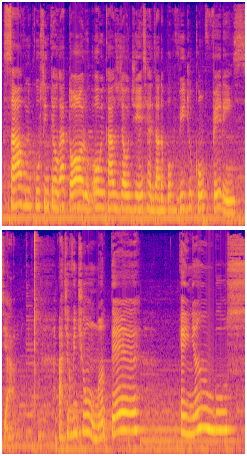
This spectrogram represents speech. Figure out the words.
salvo no curso interrogatório ou em caso de audiência realizada por videoconferência. Artigo 21. Manter em ambos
